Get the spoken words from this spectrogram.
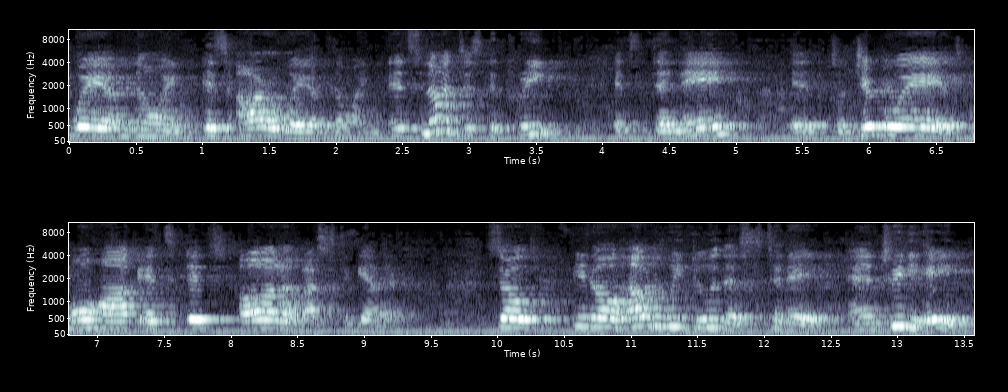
way of knowing is our way of knowing. It's not just the Cree, It's Dene, it's Ojibwe, it's Mohawk, it's, it's all of us together. So, you know, how do we do this today? And Treaty 8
